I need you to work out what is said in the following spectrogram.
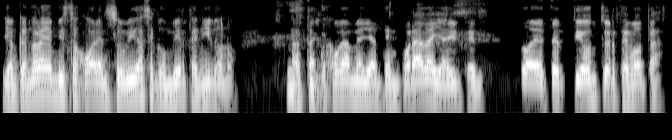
y aunque no lo hayan visto jugar en su vida, se convierte en ídolo. Hasta que juega media temporada y ya dicen, este tío un tuercebotas.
